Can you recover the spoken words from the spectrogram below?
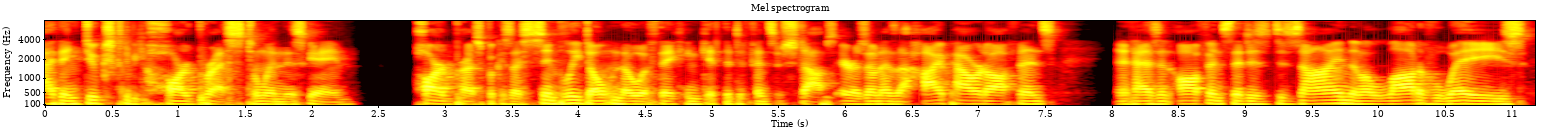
I think Duke's going to be hard pressed to win this game. Hard pressed because I simply don't know if they can get the defensive stops. Arizona has a high powered offense and it has an offense that is designed in a lot of ways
